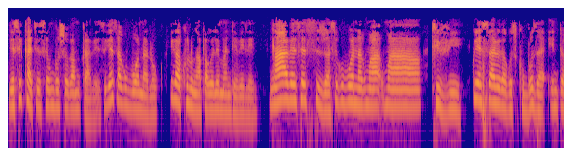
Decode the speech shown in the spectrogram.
ngesikhathi sombuso kamugabe sike sakubona lokhu ikakhulu ngapha kwelemandebeleni nxa besesizwa sikubona kuma-tv kuyesabeka kusikhumbuza into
